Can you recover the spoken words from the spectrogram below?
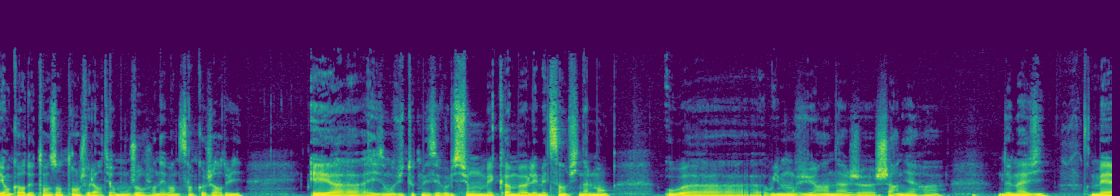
Et encore de temps en temps, je vais leur dire bonjour, j'en ai 25 aujourd'hui. Et euh, ils ont vu toutes mes évolutions, mais comme les médecins finalement, où, euh, ils m'ont vu à un âge charnière euh, de ma vie. Mais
